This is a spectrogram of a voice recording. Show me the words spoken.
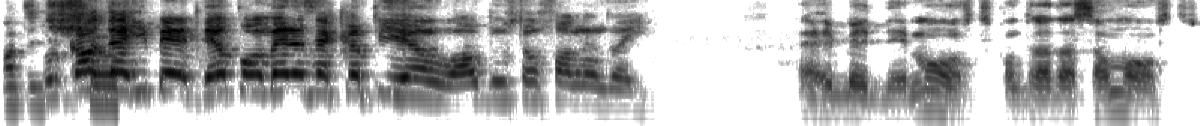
Por causa da RBD, o Palmeiras é campeão. Alguns estão falando aí. RBD, monstro, contratação monstro.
